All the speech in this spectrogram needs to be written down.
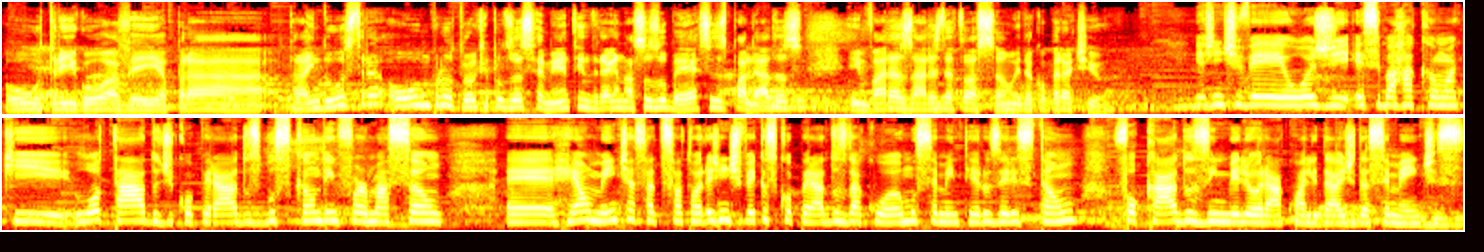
ou o trigo ou a aveia para a indústria, ou um produtor que produz a semente e entrega nossas UBS espalhadas em várias áreas de atuação e da cooperativa. E a gente vê hoje esse barracão aqui lotado de cooperados buscando informação é, realmente é satisfatória. A gente vê que os cooperados da Coamo, os sementeiros, eles estão focados em melhorar a qualidade das sementes.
